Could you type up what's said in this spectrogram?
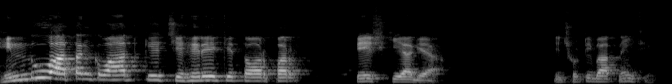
हिंदू आतंकवाद के चेहरे के तौर पर पेश किया गया। ये छोटी बात नहीं थी।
